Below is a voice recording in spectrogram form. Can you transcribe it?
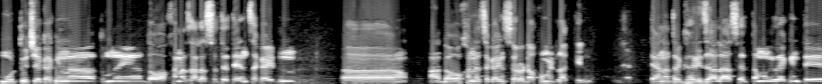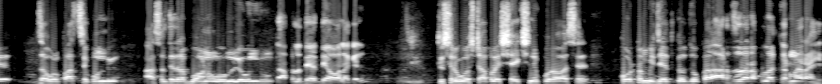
मूर्तीचे का की तुम्ही दवाखाना झाला असेल तर त्यांचं काही अं, दवाखान्याचं काही सर्व डॉक्युमेंट लागतील. त्यानंतर घरी झालं असेल तर मग की ते जवळपासचे कोण असेल ते त्याला बॉन्ड वरून लिहून आपल्याला द्या- द्यावं लागेल. दुसरी गोष्ट आपलं शैक्षणिक पुरावा असेल कौटुंबिक जे जो का अर्जदार आपला करणार आहेत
